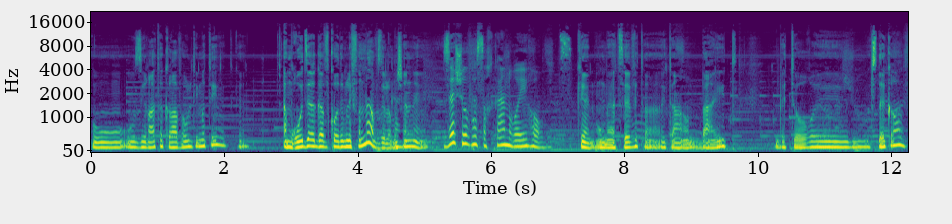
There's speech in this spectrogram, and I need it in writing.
הוא, הוא זירת הקרב האולטימטיבית, כן. אמרו את זה אגב קודם לפניו, זה לא כן. משנה. זה שוב השחקן רועי הורוביץ. כן, הוא מעצב את, ה, את הבית בתור אה, שדה קרב.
